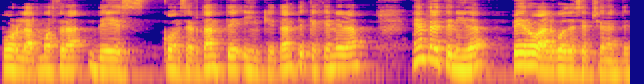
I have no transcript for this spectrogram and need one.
por la atmósfera desconcertante e inquietante que genera, entretenida, pero algo decepcionante.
